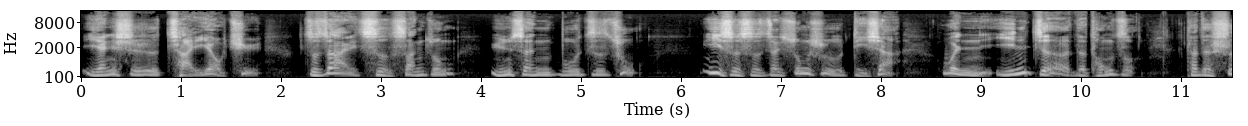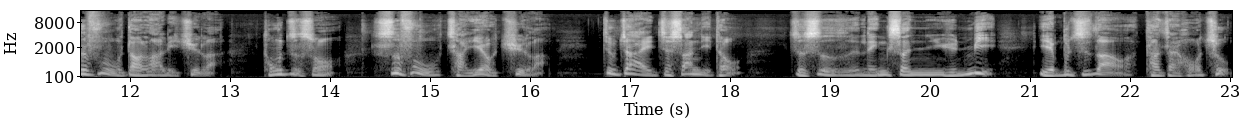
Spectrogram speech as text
言师采药去。只在此山中，云深不知处。”意思是在松树底下问隐者的童子。他的师父到哪里去了？童子说：“师傅采药去了，就在这山里头，只是林深云密，也不知道他在何处。”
